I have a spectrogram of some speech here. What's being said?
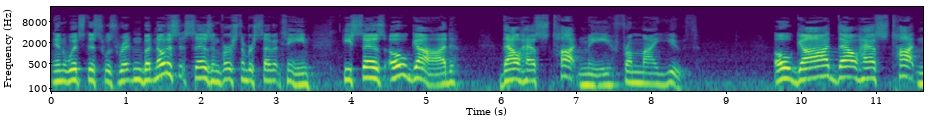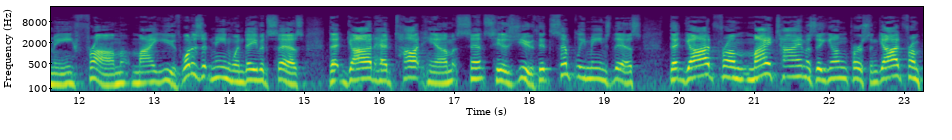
in which this was written. But notice it says in verse number 17, he says, O God, thou hast taught me from my youth. O God, thou hast taught me from my youth. What does it mean when David says that God had taught him since his youth? It simply means this that God, from my time as a young person, God, from,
